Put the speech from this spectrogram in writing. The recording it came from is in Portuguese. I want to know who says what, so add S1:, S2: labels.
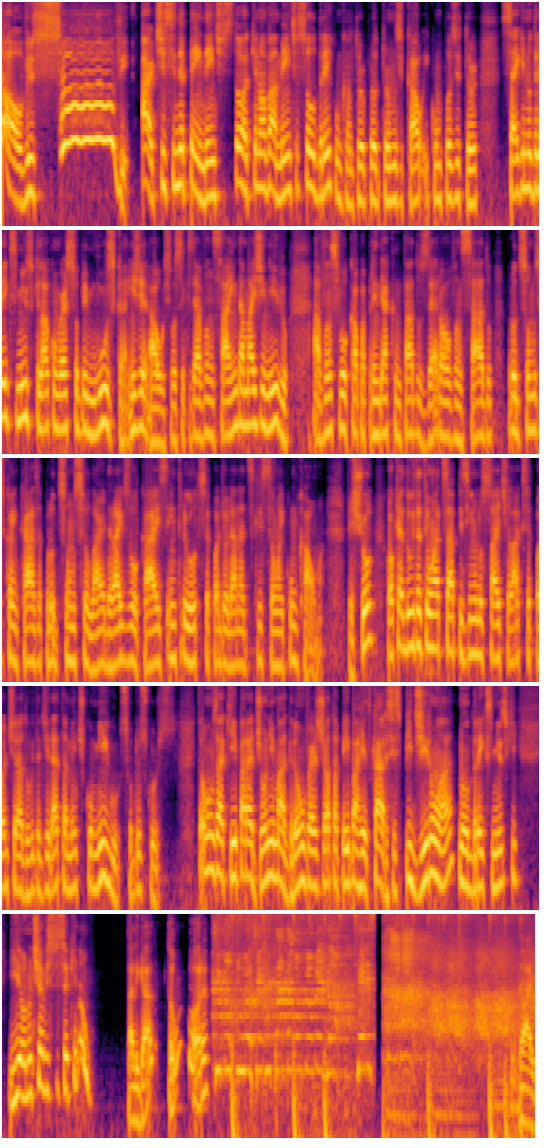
S1: Salve, salve! Artista independente, estou aqui novamente. Eu sou o Drake, um cantor, produtor musical e compositor. Segue no Drake's Music, lá eu converso sobre música em geral. E se você quiser avançar ainda mais de nível, avanço vocal para aprender a cantar do zero ao avançado, produção musical em casa, produção no celular, lives vocais, entre outros. Você pode olhar na descrição aí com calma. Fechou? Qualquer dúvida, tem um WhatsAppzinho no site lá que você pode tirar dúvida diretamente comigo sobre os cursos. Então vamos aqui para Johnny Magrão versus JP Barreto. Cara, vocês pediram lá no Drake's Music e eu não tinha visto isso aqui não. Tá ligado? Então, bora. Vai.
